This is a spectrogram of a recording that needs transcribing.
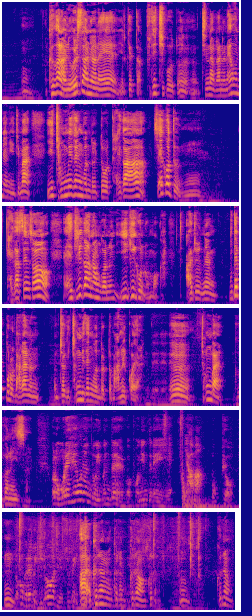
음. 응. 그건 아니 을사년에 이렇게 딱 부딪히고 어, 지나가는 해운년이지만 이 정미생분들도 대가 세거든. 음. 대가 세서 애지간한 거는 이기고 넘어가. 아주 그냥 무대뽀로 나가는 저기 정미생분들도 많을 거야. 네네네. 응, 정말 그거는 있어. 그럼 올해 해운년도 이분들 뭐 본인들의 이 야망, 목표 음. 조금 그래도 이루어질 수도 있는 아, 그럼, 그럼, 그럼, 그럼, 응, 그럼.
